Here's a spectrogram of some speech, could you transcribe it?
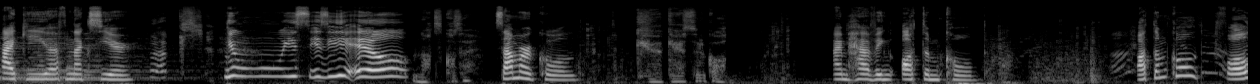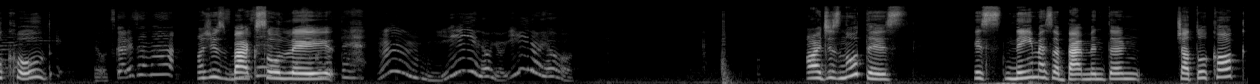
Taiki, you have next year. Is, is he ill? Summer cold. I'm having autumn cold. Autumn cold? Fall cold? Oh, she's back so late. Oh, I just noticed his name has a badminton shuttlecock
